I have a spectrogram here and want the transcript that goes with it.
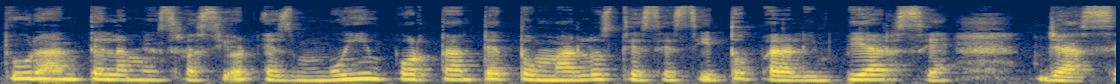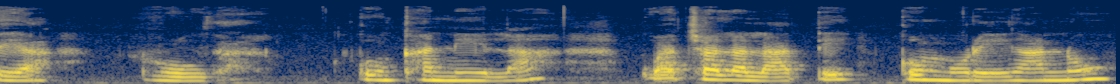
durante la menstruación es muy importante tomar los tececitos para limpiarse, ya sea ruda, con canela, guachalalate, con orégano,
